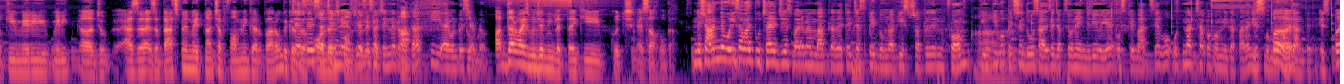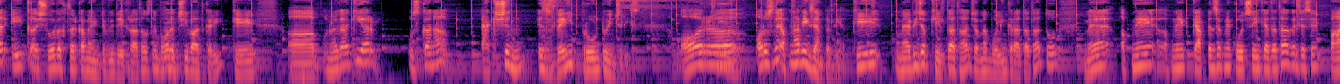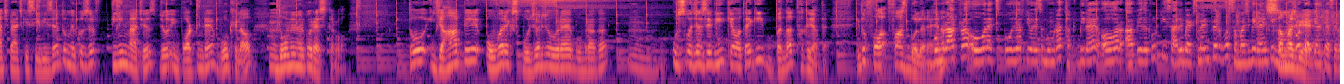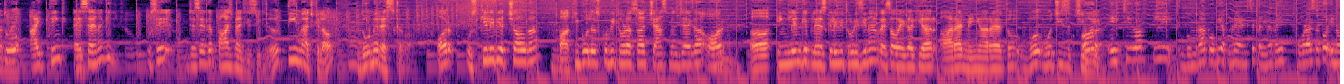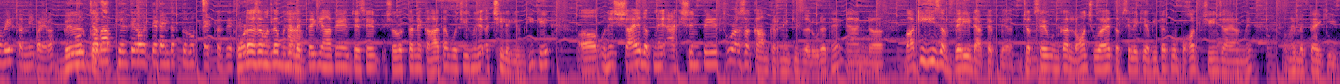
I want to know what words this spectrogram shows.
कि मेरी मेरी uh, जो एज एज अ बैट्समैन मैं इतना अच्छा परफॉर्म नहीं कर पा रहा हूँ बिकॉज़ ऑफ़ ऑल द ने जैसे सचिन ने कहा था कि I want to step down otherwise मुझे नहीं लगता है कि कुछ ऐसा होगा। निशान ने वही सवाल पूछा है जिस बारे में हम बात कर रहे थे जसप्रीत बुमराह की स्ट्रगल इन फॉर्म क्योंकि वो पिछले दो साल से जब से उन्हें इंजरी हुई है उसके बाद से वो उतना अच्छा परफॉर्म नहीं कर पा रहे हैं इस जिस पर जानते थे। इस पर एक शोएब अख्तर का मैं इंटरव्यू देख रहा था उसने बहुत अच्छी बात करी कि उन्होंने कहा कि यार उसका ना action is very prone to injuries और uh, और उसने अपना भी एग्ज़ाम्पल दिया कि मैं भी जब खेलता था जब मैं बॉलिंग कराता था तो मैं अपने अपने कैप्टन से अपने कोच से ही कहता था अगर जैसे पाँच मैच की सीरीज़ है तो मेरे को सिर्फ़ तीन मैचेस जो इंपॉर्टेंट है वो खिलाओ। दो में मेरे को रेस्ट करवाओ। तो यहाँ पे ओवर एक्सपोजर जो हो रहा है बुमराह का उस वजह से भी क्या होता है कि बंदा थक जाता है। ये तो फास्ट बॉलर है, बुमराह का ओवर एक्सपोजर की वजह से बुमराह थक भी रहा है और आप ये देखो कि सारे बैट्समैन फिर वो समझ भी रहे हैं कि समझ भी रहे है। कैसे करना तो आई थिंक ऐसा है ना कि उसे जैसे अगर पाँच मैच की सीरीज़ है तो तीन मैच खिलाओ। दो में रेस्ट करवाओ और उसके लिए भी अच्छा होगा बाकी बॉलर्स को भी थोड़ा सा चांस मिल जाएगा और इंग्लैंड के प्लेयर्स के लिए भी थोड़ी सी ना वैसा होएगा कि यार आ रहा है नहीं आ रहा है तो वो वो चीज़ अच्छी और एक चीज़ और कि बुमराह को भी अपने एंड से कहीं ना कहीं थोड़ा सा तो इनोवेट करना ही पड़ेगा बिल्कुल। जब आप खेलते रहो इतने टाइम तक तो लोग ट्रैक कर देते थोड़ा सा मतलब मुझे हाँ। लगता है कि यहाँ पे जैसे शोएब अख्तर ने कहा था वो चीज़ मुझे अच्छी लगी उनकी कि उन्हें शायद अपने एक्शन पे थोड़ा सा काम करने की ज़रूरत है एंड बाकी he is a very adaptive player जब से उनका लॉन्च हुआ है तब से लेके अभी तक वो बहुत चेंज आया उनमें और मुझे लगता है कि अ,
